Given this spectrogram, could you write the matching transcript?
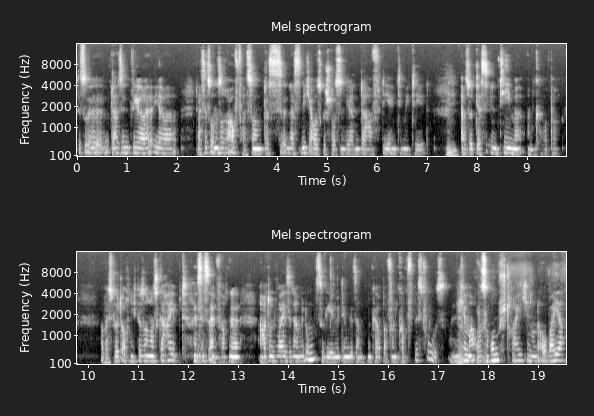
Das, äh, da sind wir ja, das ist unsere Auffassung, dass das nicht ausgeschlossen werden darf, die Intimität. Mhm. Also das Intime am Körper. Aber es wird auch nicht besonders gehypt. Es ist einfach eine Art und Weise, damit umzugehen, mit dem gesamten Körper, von Kopf bis Fuß. Und nicht ja. immer außenrum streichen und auweia,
